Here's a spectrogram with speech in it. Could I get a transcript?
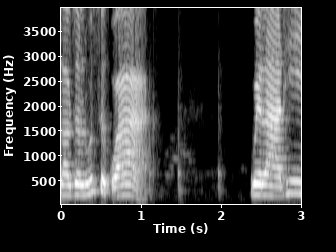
เราจะรู้สึกว่า เวลาที่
